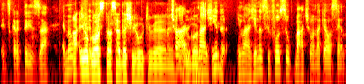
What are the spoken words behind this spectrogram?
É descaracterizar. É mesmo Ah, eu gosto da série da She-Hulk, velho. Da imagina, imagina se fosse o Batman naquela cena.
